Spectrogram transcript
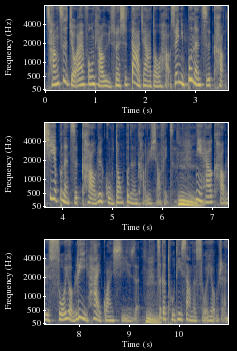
长治久安、风调雨顺，是大家都好。所以你不能只考企业，不能只考虑股东，不能考虑消费者，嗯，你还要考虑所有利害关系人，嗯这个土地上的所有人。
